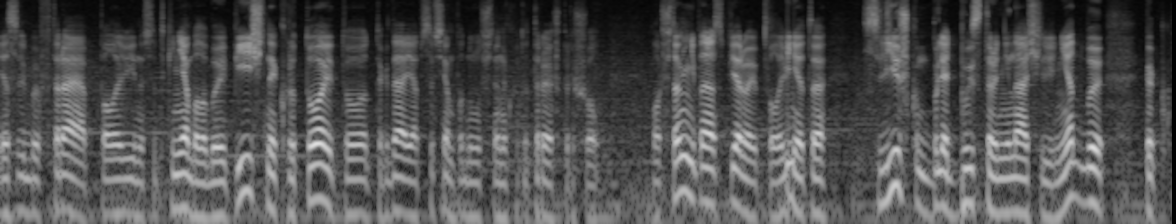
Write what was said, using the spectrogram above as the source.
если бы вторая половина все-таки не была бы эпичной, крутой, то тогда я бы совсем подумал, что я на какой-то трэш пришел. Вот что мне не понравилось в первой половине, это слишком, блядь, быстро не начали. Нет бы, как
